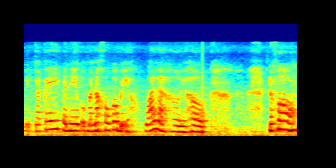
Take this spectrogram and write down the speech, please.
Để cho cái tình yêu của mình nó không có bị quá là hời hợt. Đúng không?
